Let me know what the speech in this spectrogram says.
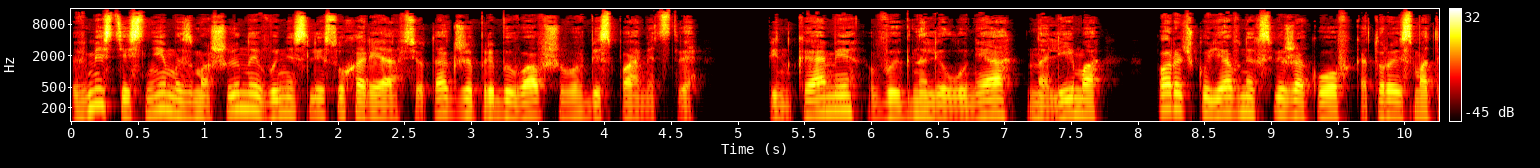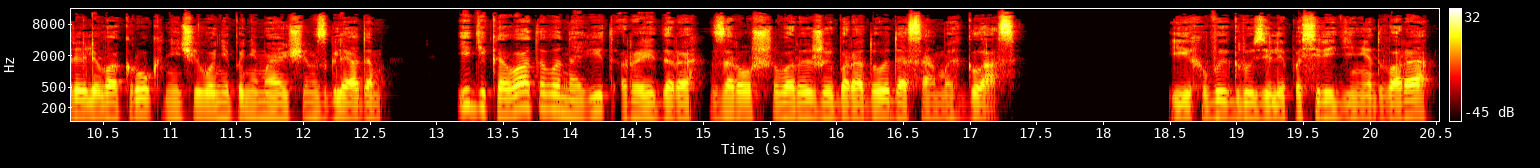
Вместе с ним из машины вынесли сухаря, все так же пребывавшего в беспамятстве. Пинками выгнали Луня, Налима, парочку явных свежаков, которые смотрели вокруг ничего не понимающим взглядом, и диковатого на вид рейдера, заросшего рыжей бородой до самых глаз. Их выгрузили посередине двора,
